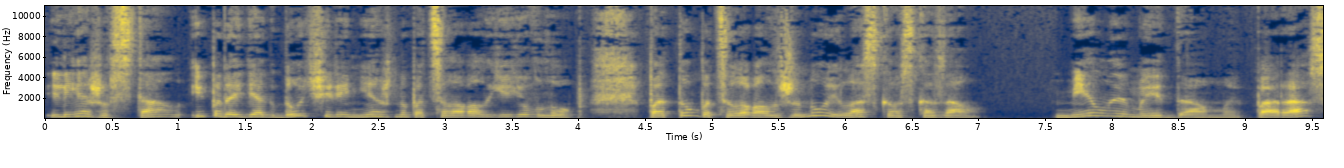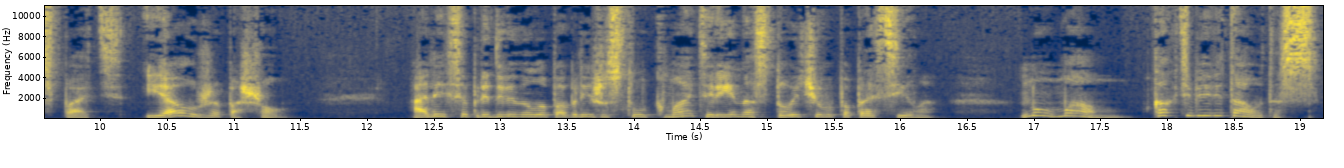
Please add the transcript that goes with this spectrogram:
Илья же встал и, подойдя к дочери, нежно поцеловал ее в лоб, потом поцеловал жену и ласково сказал «Милые мои дамы, пора спать, я уже пошел». Олеся придвинула поближе стул к матери и настойчиво попросила «Ну, мам, как тебе Витаутас?»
